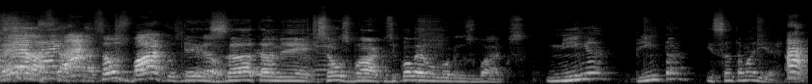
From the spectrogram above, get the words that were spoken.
Velas, cara. São os barcos, entendeu? Exatamente, são os barcos. E qual era o nome dos barcos? Ninha, Pinta e Santa Maria. Ah,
